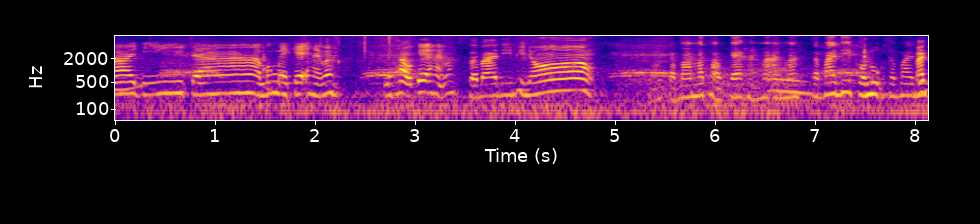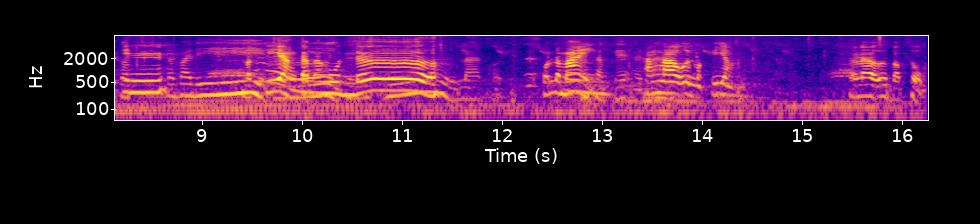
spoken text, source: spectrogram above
บายดีจ้าเบิ่งแม่แกะให้มาแม่เฒ่าแกะให้มาสบายดีพี่น้อง กลับมามาเถาแกะให้มาอันมาสบายดีก็ลูกสบายดีมากินสบายดีมาเกี้ยงกับองุ่นเด้อ ลาก่อนผลไม้ เถาแกะให้ทั้งเราวเอิ้นมักเกี้ยงทางลาวเอิ้นบักสม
